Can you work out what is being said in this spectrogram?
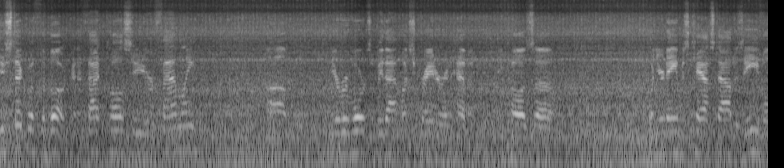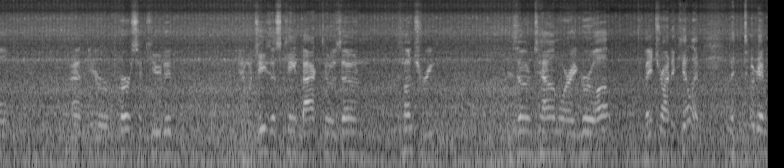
You stick with the book. And if that calls you your family, um, your rewards will be that much greater in heaven. Because uh, when your name is cast out as evil and you're persecuted, and when Jesus came back to His own country, His own town where He grew up, they tried to kill him. They took him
